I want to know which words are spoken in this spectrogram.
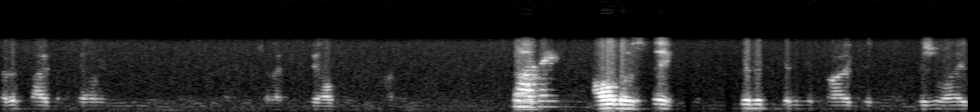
set aside the failure so that you failed. Um, all those things. Getting your product there, it in there.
